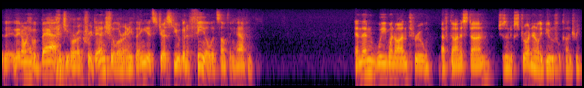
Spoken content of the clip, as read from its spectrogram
they don't have a badge or a credential or anything. It's just you're going to feel that something happened. And then we went on through Afghanistan, which is an extraordinarily beautiful country.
